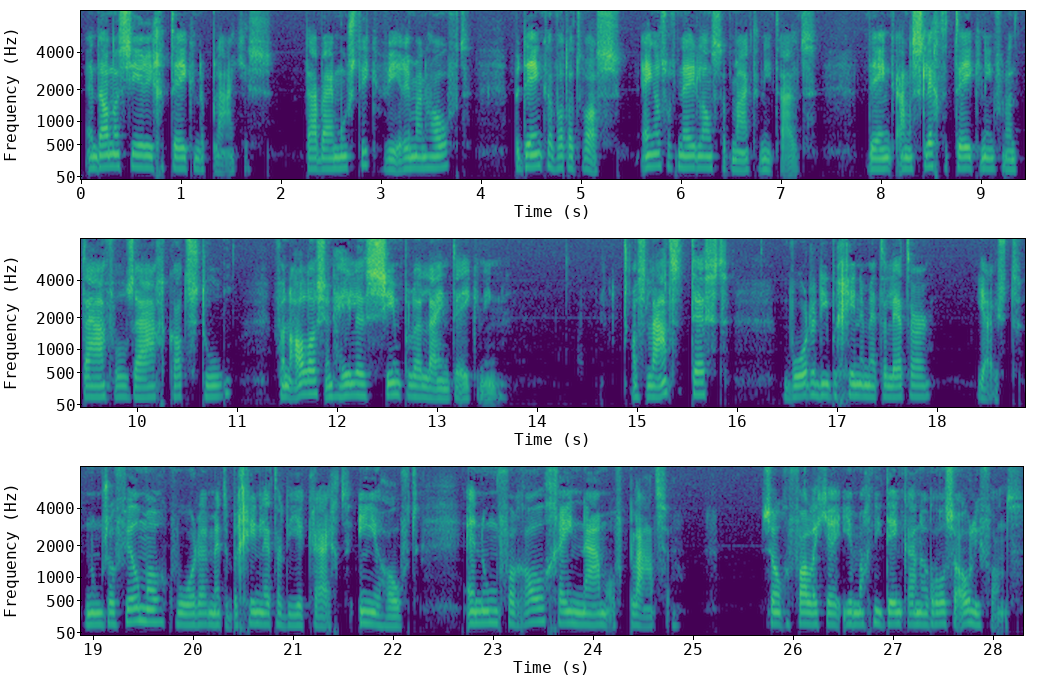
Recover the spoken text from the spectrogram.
En dan een serie getekende plaatjes. Daarbij moest ik, weer in mijn hoofd, bedenken wat het was. Engels of Nederlands, dat maakte niet uit. Denk aan een slechte tekening van een tafel, zaag, kat, stoel. Van alles een hele simpele lijntekening. Als laatste test woorden die beginnen met de letter. Juist, noem zoveel mogelijk woorden met de beginletter die je krijgt in je hoofd. En noem vooral geen namen of plaatsen. Zo'n gevalletje, je mag niet denken aan een roze olifant.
